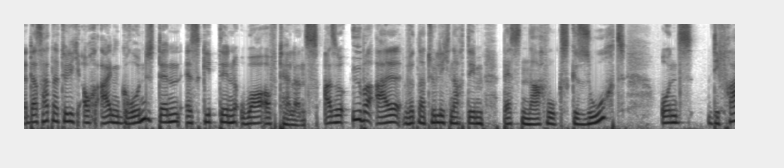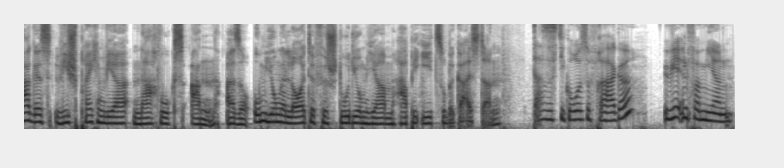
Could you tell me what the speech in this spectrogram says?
Das hat natürlich auch einen Grund, denn es gibt den War of Talents. Also überall wird natürlich nach dem besten Nachwuchs gesucht und die Frage ist, wie sprechen wir Nachwuchs an? Also um junge Leute fürs Studium hier am HPI zu begeistern. Das ist die große Frage. Wir informieren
